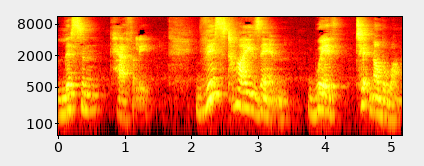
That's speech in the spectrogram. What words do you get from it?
listen carefully. This ties in with tip number one.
